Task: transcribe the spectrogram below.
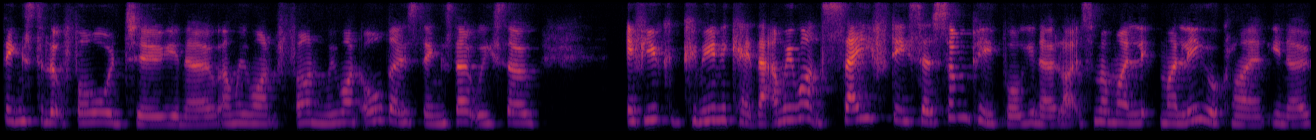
things to look forward to you know and we want fun we want all those things don't we? So if you can communicate that and we want safety. So some people you know like some of my my legal client you know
